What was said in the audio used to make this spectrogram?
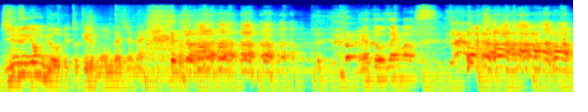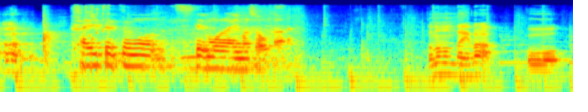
14秒で解ける問題じゃない。ありがとうございます。この問題はこう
